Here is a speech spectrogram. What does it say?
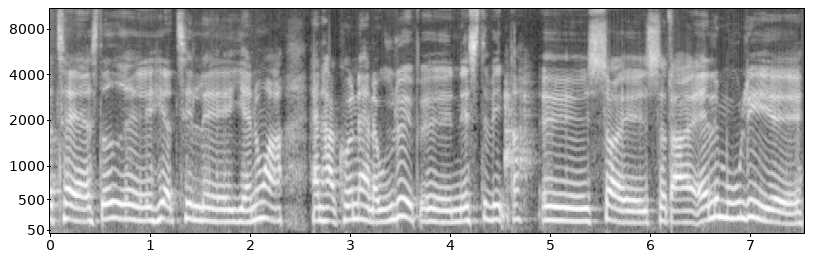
at tage afsted øh, her til øh, januar. Han har kun han er udløb øh, næste vinter, øh, så, øh, så der er alle mulige øh,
